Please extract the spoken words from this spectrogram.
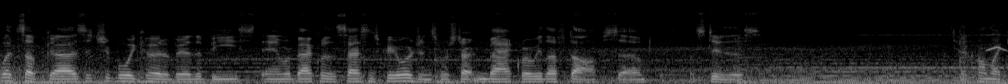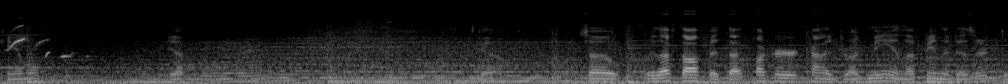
What's up guys, it's your boy Kota Bear the Beast, and we're back with Assassin's Creed Origins. We're starting back where we left off, so let's do this. Can I call my camel? Yep. Let's go. So, we left off at that fucker kind of drugged me and left me in the desert to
